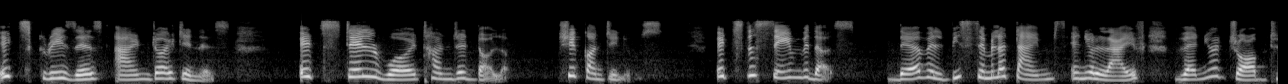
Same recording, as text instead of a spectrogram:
its creases and dirtiness. It's still worth hundred dollars. She continues. It's the same with us. There will be similar times in your life when you're dropped,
